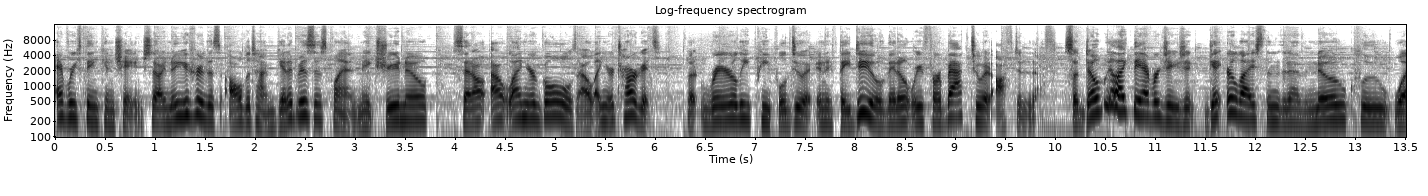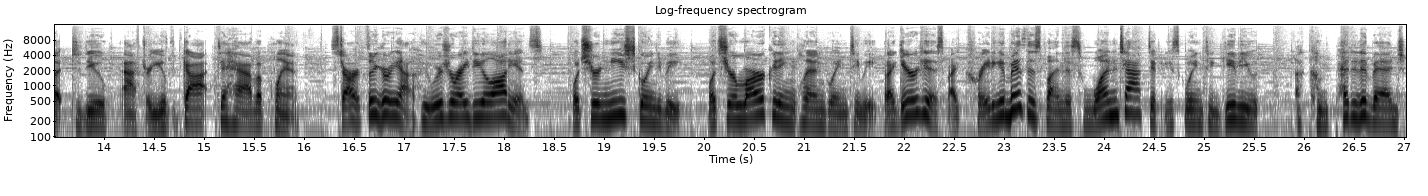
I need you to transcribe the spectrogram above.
everything can change. So I know you hear this all the time. Get a business plan. Make sure you know, set out, outline your goals, outline your targets. But rarely people do it. And if they do, they don't refer back to it often enough. So don't be like the average agent. Get your license and have no clue what to do after. You've got to have a plan. Start figuring out who is your ideal audience. What's your niche going to be? What's your marketing plan going to be? But I guarantee this by creating a business plan, this one tactic is going to give you a competitive edge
